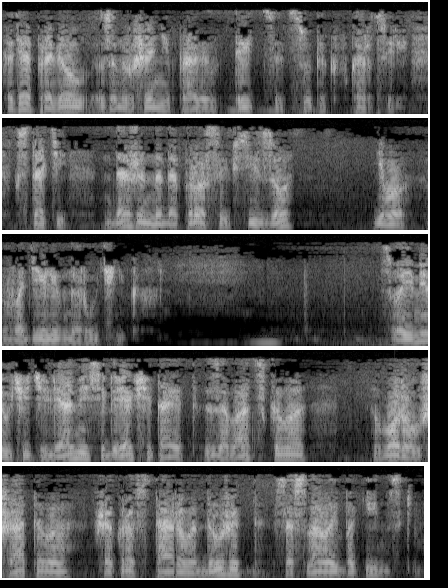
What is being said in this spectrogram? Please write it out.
хотя провел за нарушение правил 30 суток в карцере. Кстати, даже на допросы в СИЗО его вводили в наручниках. Своими учителями сибиряк считает Завадского, Вора Ушатова, Шакро Старого, дружит со Славой Бакинским.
